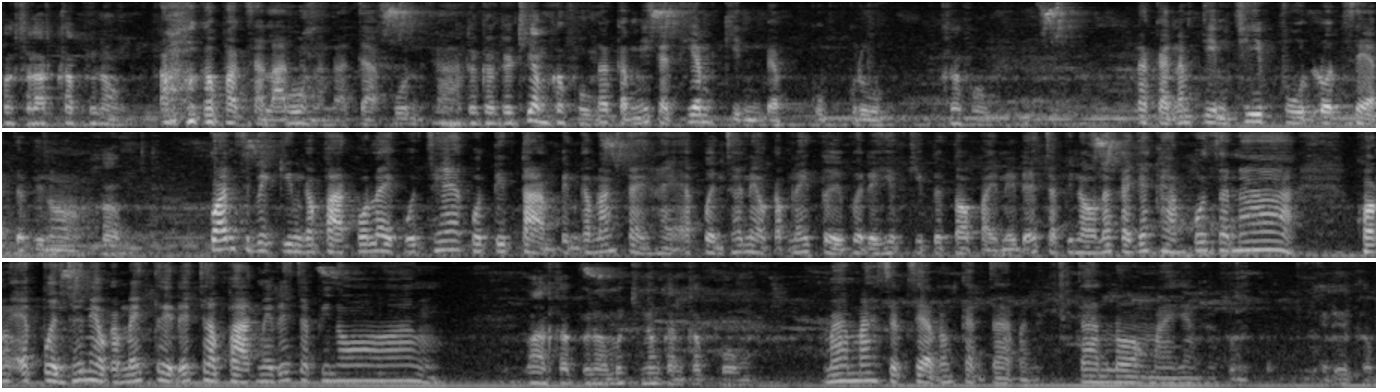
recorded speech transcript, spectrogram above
ผักสลัดครับพี่น้องอ๋อก็ผักสลัดโอ้นั่นน่ะจ้ะคุณค่ะแล้วก็กระเทียมครับผมแล้วก็มีกระเทียมกินแบบกรุบกรุบครับผมๆแล้วก็น้ำจิ้มชีสฟู้ดรสแซ่บจ้ะพี่น้องครับก่อนสิไปกินกับฝากกดไลค์กดแชร์กดติดตามเป็นกำลังใจให้ Apple Channel กับนายเตยเพื่อได้เฮ็ดคลิปต่อๆไปในเด้อจ้ะพี่น้องแล้วก็อย่าขามโฆษณาของ Apple Channel กับนายเตยได้อจ้ะฝากในเด้อจ้ะพี่น้อง มากครับพี่น้องมากินน้ำกันครับผม มามาแซ่บๆน้องกันจ้าบัดนี้จานรองมายังครับคุณนี่ด้วยครับ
